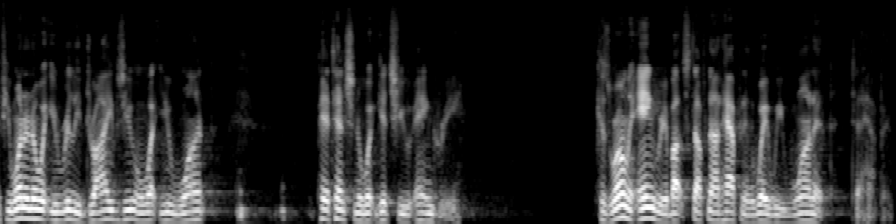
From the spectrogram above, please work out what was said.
If you want to know what you really drives you and what you want, pay attention to what gets you angry. Because we're only angry about stuff not happening the way we want it to happen.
